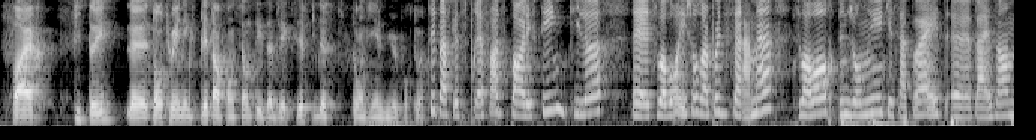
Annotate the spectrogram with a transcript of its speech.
faire fitter le, ton training split en fonction de tes objectifs puis de ce qui te convient le mieux pour toi. Tu sais, parce que tu préfères du powerlifting, puis là, euh, tu vas voir les choses un peu différemment. Tu vas avoir une journée que ça peut être, euh, par exemple,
